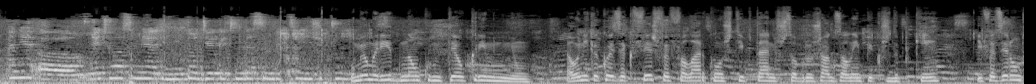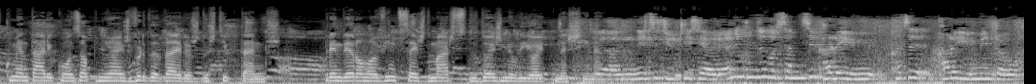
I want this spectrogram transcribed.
O meu marido não cometeu crime nenhum. A única coisa que fez foi falar com os tibetanos sobre os Jogos Olímpicos de Pequim e fazer um documentário com as opiniões verdadeiras dos tibetanos. Prenderam-no a 26 de março de 2008 na China.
